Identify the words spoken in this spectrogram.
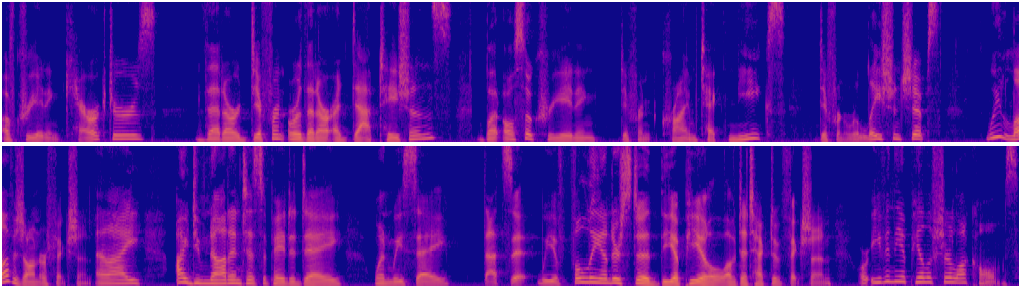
of creating characters that are different or that are adaptations, but also creating different crime techniques, different relationships we love genre fiction and i i do not anticipate a day when we say that's it we have fully understood the appeal of detective fiction or even the appeal of sherlock holmes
